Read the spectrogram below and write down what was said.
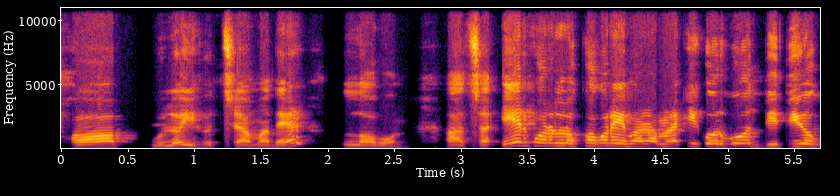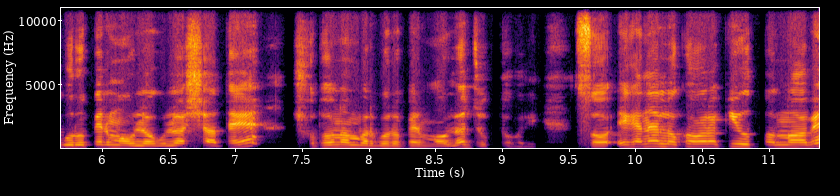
সবগুলোই হচ্ছে আমাদের লবণ। আচ্ছা এরপরে লক্ষ্য করে এবার আমরা কি করব? দ্বিতীয় গ্রুপের মৌলগুলোর সাথে সতেরো নম্বর গ্রুপের মৌল যুক্ত করি। সো এখানে লক্ষ্য করে কি উৎপন্ন হবে?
